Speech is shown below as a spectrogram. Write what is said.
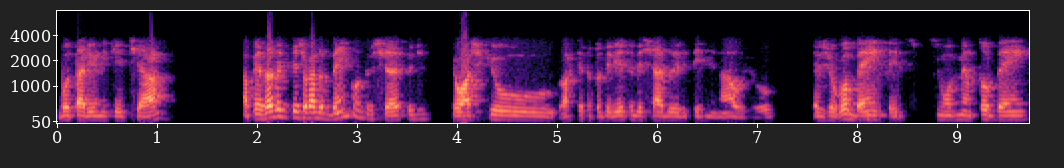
botaria o Nketiah. Apesar dele ter jogado bem contra o Sheffield, eu acho que o Arteta poderia ter deixado ele terminar o jogo. Ele jogou bem, fez, se movimentou bem,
